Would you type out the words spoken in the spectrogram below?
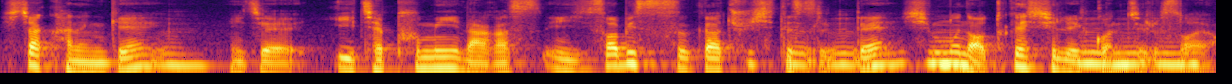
시작하는 게 음. 이제 이 제품이 나갔 이 서비스가 출시됐을 음, 음, 때 음, 신문에 어떻게 실릴 음, 건지를 음, 음. 써요.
